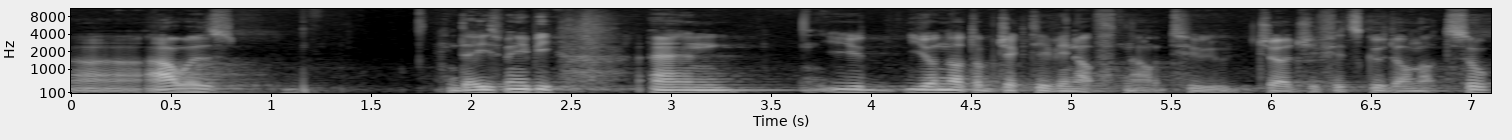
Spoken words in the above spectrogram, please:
uh, hours, days maybe, and you, you're not objective enough now to judge if it's good or not. So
